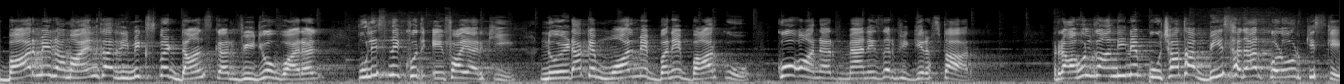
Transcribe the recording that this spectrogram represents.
बार में रामायण का रिमिक्स पर डांस कर वीडियो वायरल, पुलिस ने खुद एफआईआर की। नोएडा के मॉल में बने बार को को ऑनर, मैनेजर भी गिरफ़्तार। राहुल गांधी ने पूछा था बीस हज़ार करोड़ किसके?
